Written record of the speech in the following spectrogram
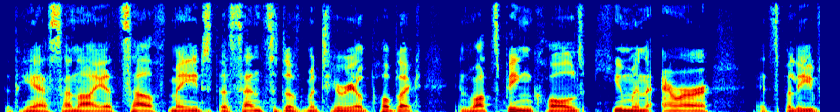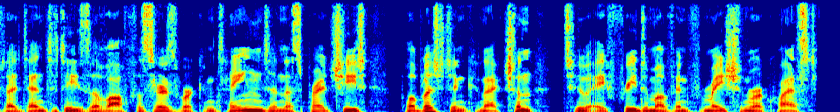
The PSNI itself made the sensitive material public in what's being called human error. It's believed identities of officers were contained in a spreadsheet published in connection to a Freedom of Information request.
